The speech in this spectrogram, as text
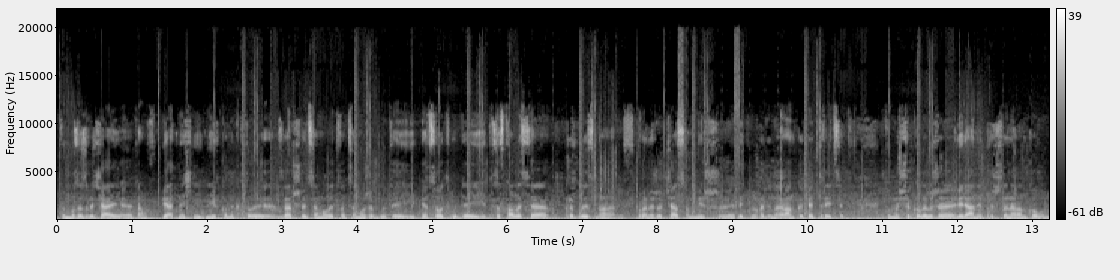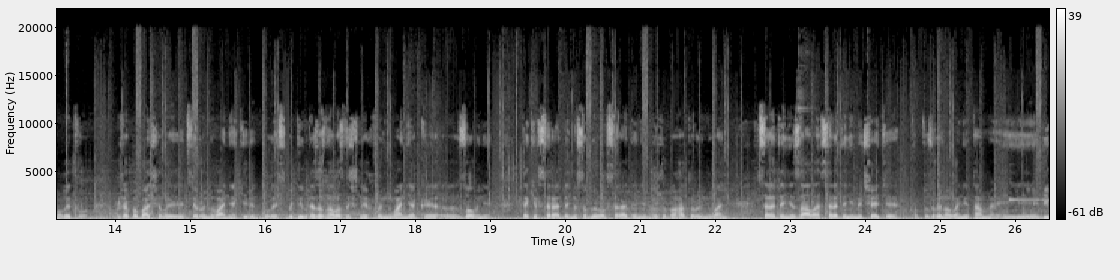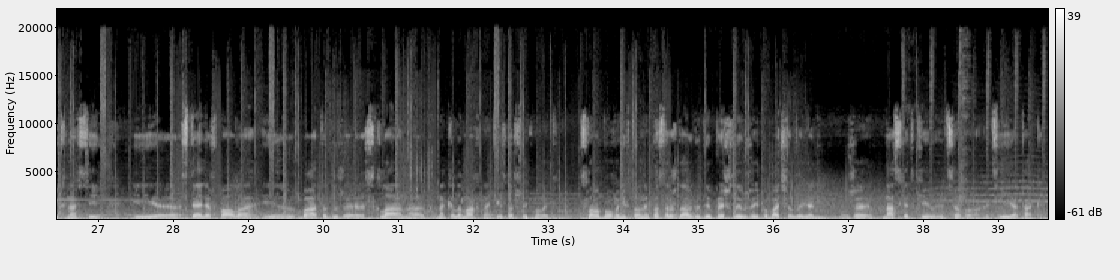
Тому зазвичай е, там в п'ятничні дні, коли коли звершується молитва, це може бути і 500 людей. І це сталося приблизно в проміжок часу між 5 годиною ранку і 5.30. Тому що коли вже віряни прийшли на ранкову молитву, вже побачили ці руйнування, які відбулись. Будівля зазнала значних руйнувань як е, зовні, так і всередині. Особливо всередині дуже багато руйнувань. Всередині зала, всередині мечеті, тобто зруйновані там і вікна всі, і е, стеля впала, і багато дуже скла на, на килимах, на яких звершують молитву. Слава Богу, ніхто не постраждав. Люди прийшли вже і побачили як вже наслідки цього цієї атаки.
